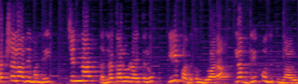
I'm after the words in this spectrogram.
లక్షలాది మంది చిన్న సన్నకారు రైతులు ఈ పథకం ద్వారా లబ్ధి పొందుతున్నారు.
